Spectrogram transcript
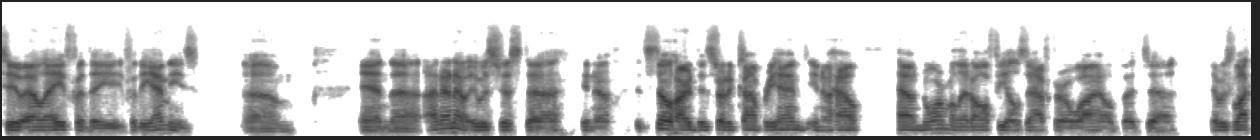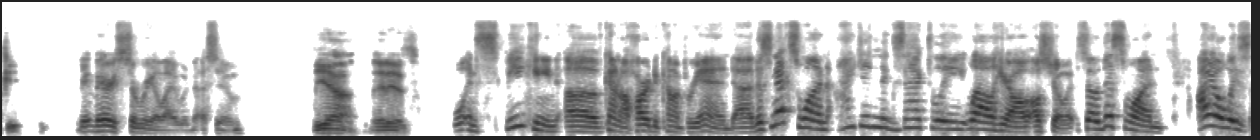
to LA for the for the Emmys. Um, and uh, I don't know, it was just uh, you know it's still hard to sort of comprehend you know how how normal it all feels after a while, but uh, it was lucky. Very surreal, I would assume. Yeah, it is. Well, and speaking of kind of hard to comprehend, uh, this next one I didn't exactly. Well, here I'll, I'll show it. So this one, I always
